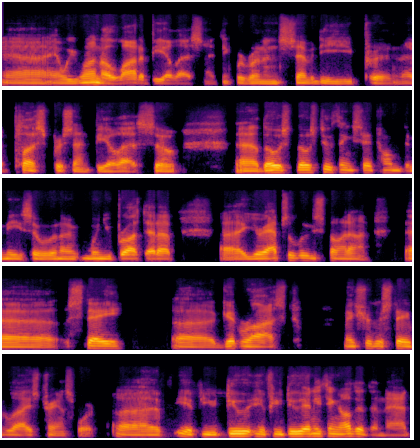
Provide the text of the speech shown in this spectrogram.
uh, and we run a lot of BLS. I think we're running 70 plus percent BLS. So uh, those those two things hit home to me. So when I when you brought that up, uh, you're absolutely spot on. Uh, stay, uh, get ROSC, make sure they're stabilized, transport. if you do if you do anything other than that,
